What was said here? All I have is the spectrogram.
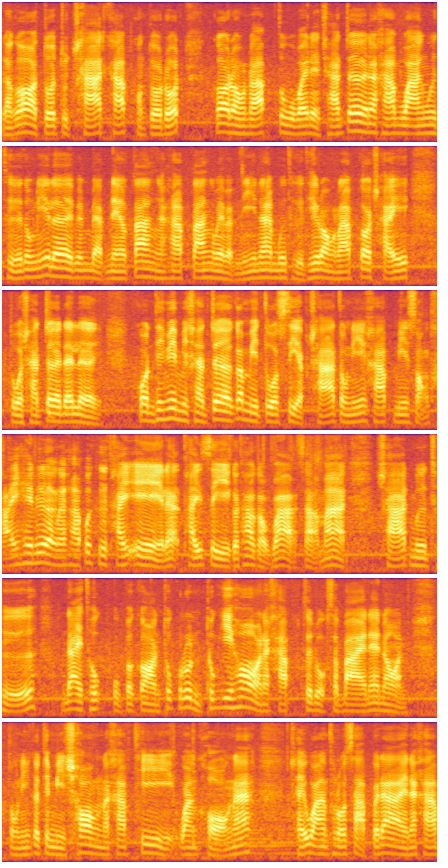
แล้วก็ตัวจุดชาร์จครับของตัวรถ ก็รองรับตัวไวเลสชาร์เจอร์นะครับวางมือถือตรงนี้เลยเป็นแบบแนวตั้งนะครับ ตั้งไปแบบนี้นะมือถือที่รองรับก็ใช้ตัวชาร์เจอร์ได้เลย คนที่ไม่มีชาร์เจอร์ก็มีตัวเสียบชาร์จตรงนี้ครับมี2ไทป์ให้เลือกนะครับก็คือ Type A และ Type C ก็เท่ากับว่าสามารถชาร์จมือถือได้ทุกอุปกรณ์ทุกรุ่นทุกยี่ห้อนะครับสะดวกสบายแน่นอน ตรงนี้ก็จะมีช่องนะครับที่วางของนะ ช้วางโทรศัพท์ก็ได้นะครับ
